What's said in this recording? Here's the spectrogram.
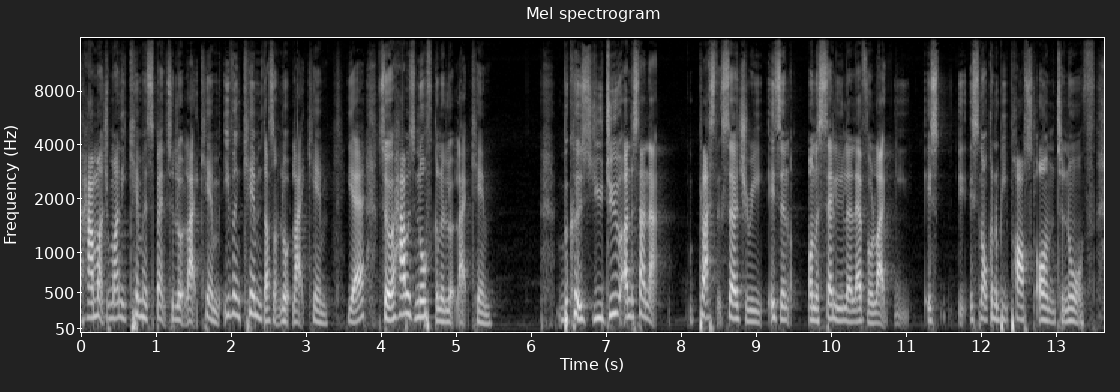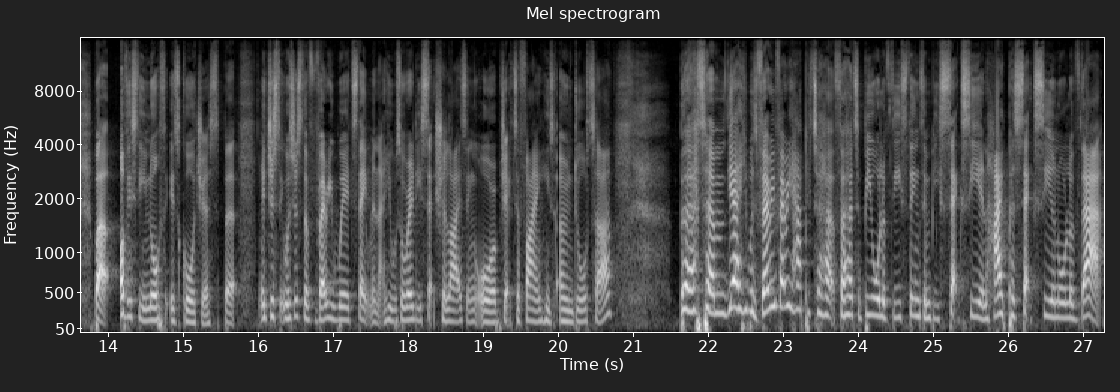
How much money Kim has spent to look like Kim? Even Kim doesn't look like Kim. Yeah. So how is North going to look like Kim? Because you do understand that plastic surgery isn't on a cellular level. Like it's it's not going to be passed on to North. But obviously North is gorgeous, but it just it was just a very weird statement that he was already sexualizing or objectifying his own daughter. But um, yeah, he was very very happy to her for her to be all of these things and be sexy and hyper sexy and all of that.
